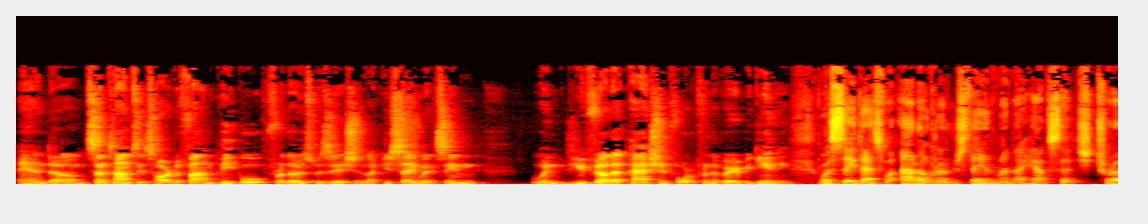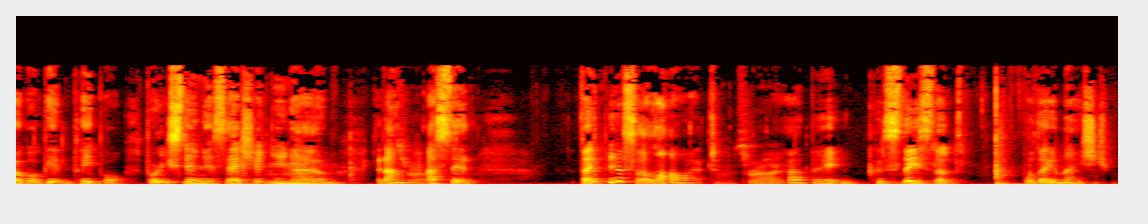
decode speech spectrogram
And um, sometimes it's hard to find people for those positions. Like you say, when it's in, when you feel that passion for it from the very beginning. Well, see, that's what I don't understand when they have such trouble getting people for extended session, you mm-hmm. know. And I, right. I said, they miss a lot. That's right. I mean, because these look, well, they amaze you.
